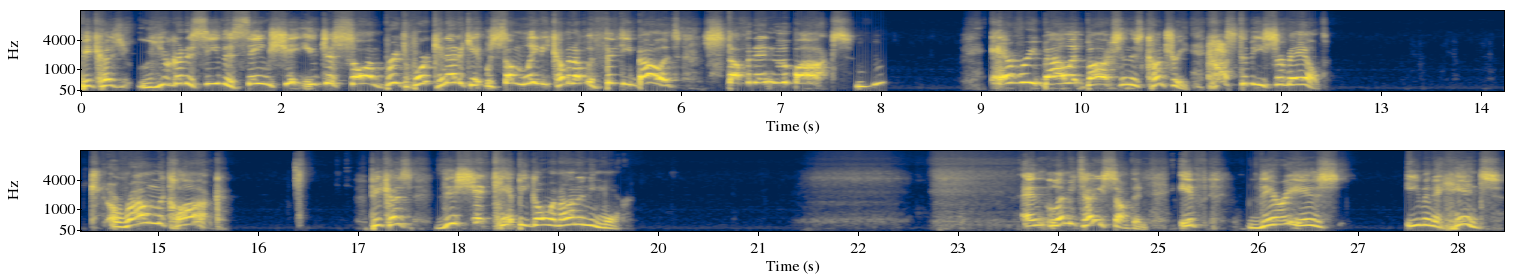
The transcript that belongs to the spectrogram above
because you're going to see the same shit you just saw in Bridgeport, Connecticut, with some lady coming up with 50 ballots, stuffing it into the box. Mm-hmm. Every ballot box in this country has to be surveilled around the clock because this shit can't be going on anymore. And let me tell you something. If there is even a hint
